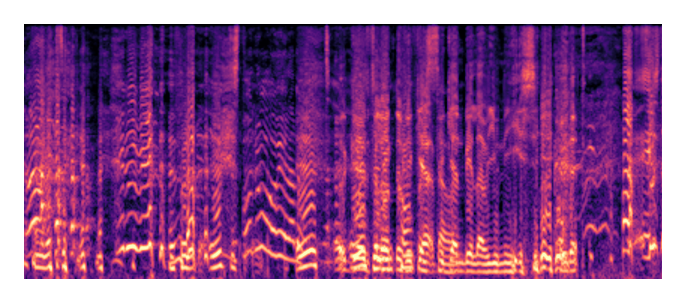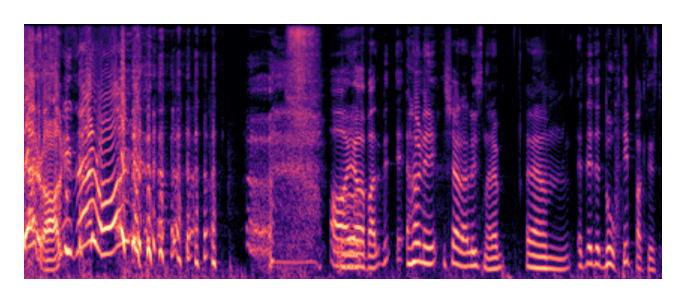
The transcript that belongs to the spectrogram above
Är det fel? Vadå menar du? ut, ut Gud, förlåt, nu fick jag, fick jag en bild av Eunice i huvudet. Is that wrong? Is that wrong? ja, i alla fall. Hörni, kära lyssnare. ehm, ett litet boktipp faktiskt.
